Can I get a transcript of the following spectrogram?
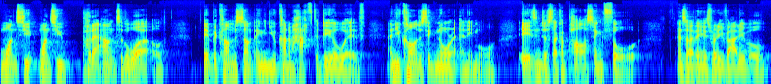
once you once you put it out into the world, it becomes something that you kind of have to deal with and you can't just ignore it anymore. It isn't just like a passing thought. And so I think it's really valuable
